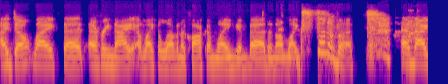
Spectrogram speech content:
i don't like that every night at like 11 o'clock i'm laying in bed and i'm like son of a and i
